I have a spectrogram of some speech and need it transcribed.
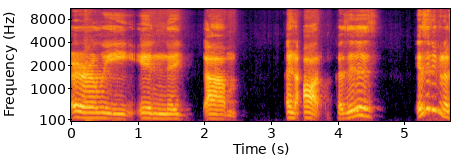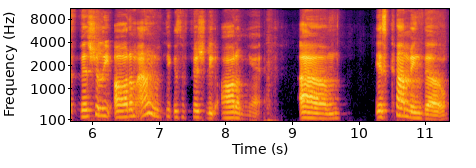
early in the um in autumn because it is isn't even officially autumn. I don't even think it's officially autumn yet. Um, it's coming though.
